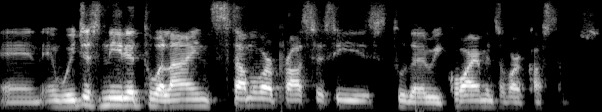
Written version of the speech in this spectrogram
and, and we just needed to align some of our processes to the requirements of our customers.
